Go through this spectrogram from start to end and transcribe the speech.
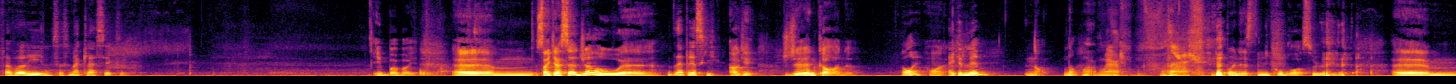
favori, ça c'est ma classique. ça. Et bye bye. Euh, 5 à 7, genre, ou. euh, D'après-ski. Ok. Je dirais une Corona. Ah ouais? Ouais. Avec une lime? Non. Non? Ah. J'ai pas un microbrasseur. euh,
